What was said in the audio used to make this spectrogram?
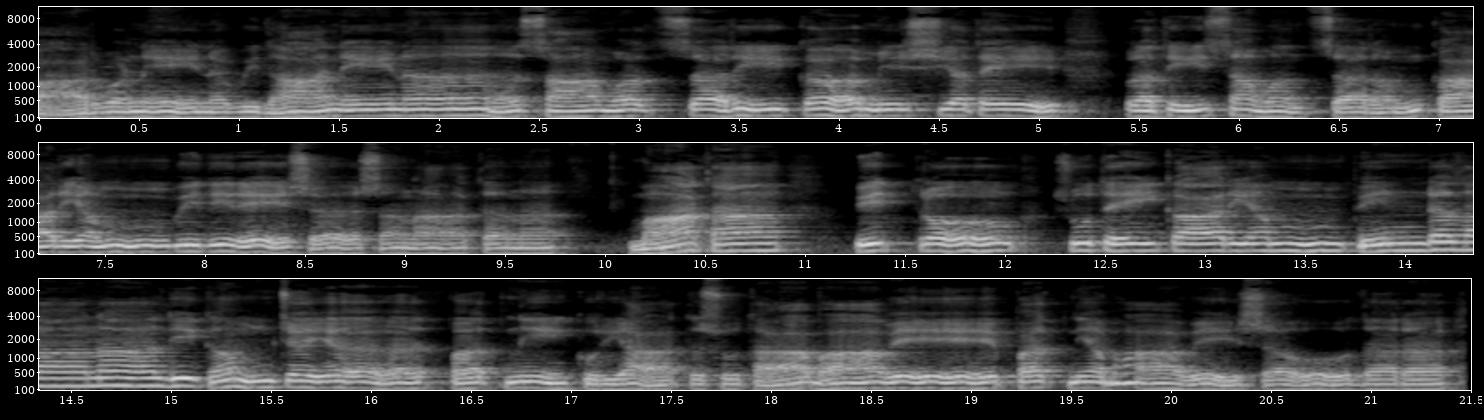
पार्वणेन विधानेन सांवत्सरिकमिष्यते प्रतिसंवत्सरं कार्यं विधिरेश सनातन। माता पित्रो सुते कार्यं पिण्डदानादिकं च यत् पत्नी कुर्यात् सुताभावे पत्न्यभावे सहोदर।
